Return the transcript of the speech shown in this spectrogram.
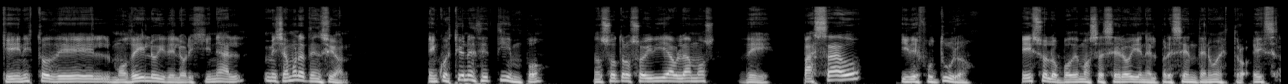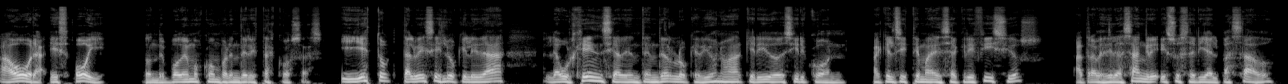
que en esto del modelo y del original me llamó la atención. En cuestiones de tiempo, nosotros hoy día hablamos de pasado y de futuro. Eso lo podemos hacer hoy en el presente nuestro, es ahora, es hoy, donde podemos comprender estas cosas. Y esto tal vez es lo que le da la urgencia de entender lo que Dios nos ha querido decir con aquel sistema de sacrificios a través de la sangre, eso sería el pasado,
